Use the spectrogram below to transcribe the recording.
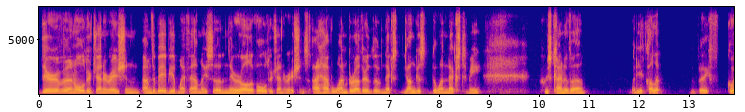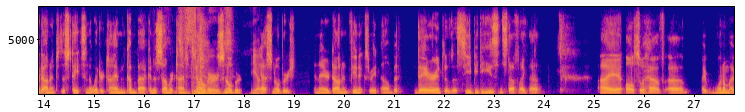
they're of an older generation. I'm the baby of my family, so they're all of older generations. I have one brother, the next youngest, the one next to me, who's kind of a what do you call it? They go down into the states in the wintertime and come back in the summertime. Snowbirds. Snowbird. Yeah. Yeah, snowbirds. And they're down in Phoenix right now, but they're into the CBDs and stuff like that. I also have um, I, one of my,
